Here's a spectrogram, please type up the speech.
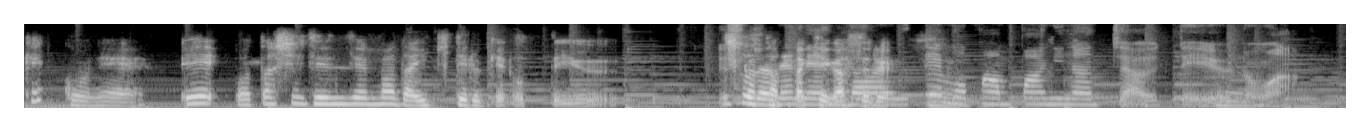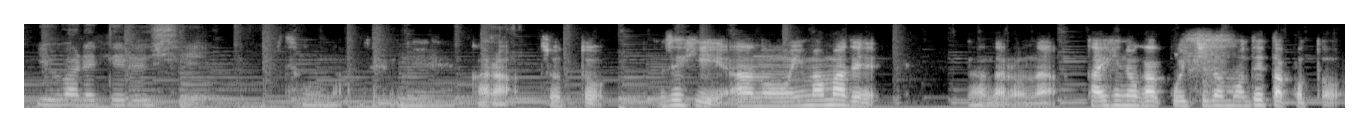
結構ね、え、私全然まだ生きてるけどっていう。そうだね近かった気がするでうんもうパンパンになっちゃうっていうのは言われてるし、そうなんだよね。から、ちょっと、ぜひ、あの、今まで、なんだろうな、対比の学校一度も出たこと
